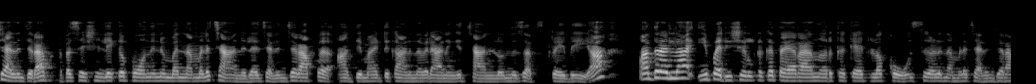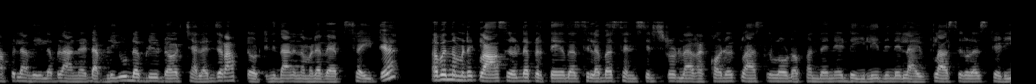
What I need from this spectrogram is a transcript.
ചലഞ്ചർ ആപ്പ് അപ്പൊ സെഷനിലേക്ക് പോകുന്നതിന് മുമ്പ് നമ്മുടെ ചാനൽ ചലഞ്ചർ ആപ്പ് ആദ്യമായിട്ട് കാണുന്നവരാണെങ്കിൽ ചാനൽ ഒന്ന് സബ്സ്ക്രൈബ് ചെയ്യുക. മാത്രമല്ല ഈ പരീക്ഷകൾക്കൊക്കെ തയ്യാറാകുന്നവർക്കൊക്കെ ആയിട്ടുള്ള കോഴ്സുകൾ നമ്മുടെ ചലഞ്ചർ ആപ്പിൽ അവൈലബിൾ ആണ്. W W dot Challenger app dot in ഇതാണ് നമ്മുടെ വെബ്സൈറ്റ് അപ്പൊ നമ്മുടെ ക്ലാസ്സുകളുടെ പ്രത്യേകത സിലബസ് അനുസരിച്ചിട്ടുള്ള റെക്കോർഡ് ക്ലാസ്സുകളോടൊപ്പം തന്നെ ഡെയിലി ഇതിന്റെ ലൈവ് ക്ലാസ്സുകൾ സ്റ്റഡി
